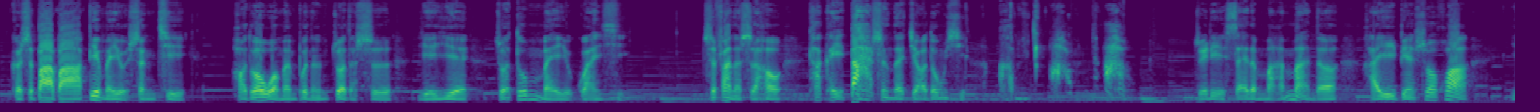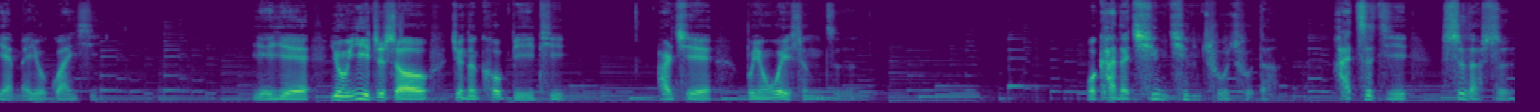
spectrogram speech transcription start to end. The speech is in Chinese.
可是爸爸并没有生气。好多我们不能做的事，爷爷做都没有关系。吃饭的时候，他可以大声的嚼东西，啊啊啊，嘴里塞得满满的，还一边说话也没有关系。爷爷用一只手就能抠鼻涕，而且不用卫生纸。我看得清清楚楚的，还自己试了试，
